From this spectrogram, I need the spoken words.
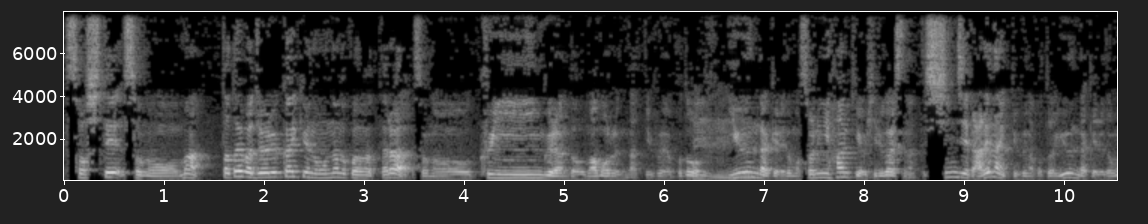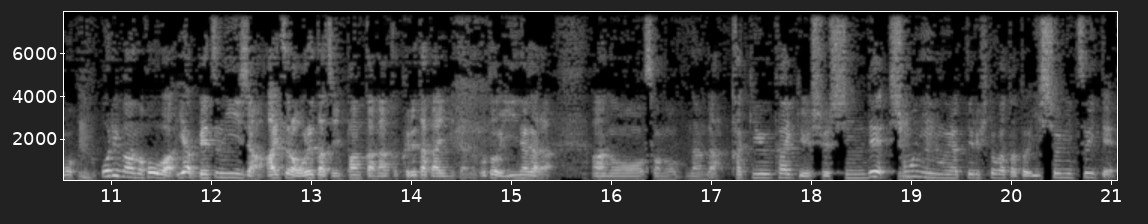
そしてその、まあ、例えば上流階級の女の子だったらそのクイーン・イングランドを守るんだっていうふうなことを言うんだけれども、それに反旗を翻すなんて信じられないっていうふうなことを言うんだけれども、うん。オリバーの方はいや別にいいじゃん。あいつら俺たちにパンかなんかくれたかいみたいなことを言いながらあのそのなんだ下級階級出身で商人をやってる人方と一緒について、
